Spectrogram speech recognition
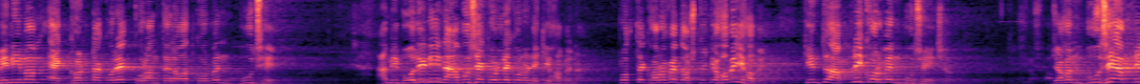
মিনিমাম এক ঘণ্টা করে কোরআন তেলাওয়াত করবেন, বুঝে। আমি বলিনি না বুঝে করলে কোনো নেকি হবে না। প্রত্যেক হরফে দশ নেকি হবেই হবে, কিন্তু আপনি করবেন, বুঝে ইনশাল্লাহ। যখন বুঝে আপনি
